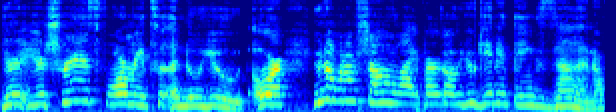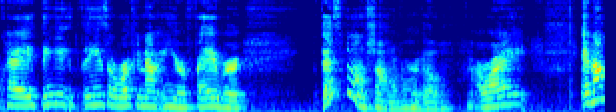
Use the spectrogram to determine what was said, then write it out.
you're you're transforming to a new you. Or you know what I'm showing like Virgo, you're getting things done, okay? Thinking things are working out in your favor. That's what I'm showing Virgo. All right. And I'm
